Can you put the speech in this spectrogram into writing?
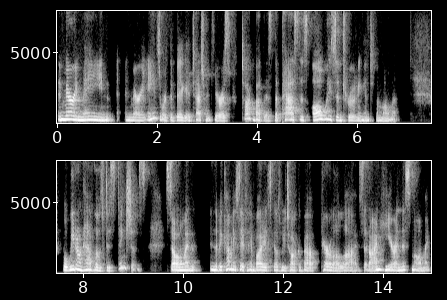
Mary Main and Mary Ainsworth, the big attachment theorists, talk about this. The past is always intruding into the moment, but we don't have those distinctions. So when in the Becoming Safely Embodied skills, we talk about parallel lives, that I'm here in this moment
